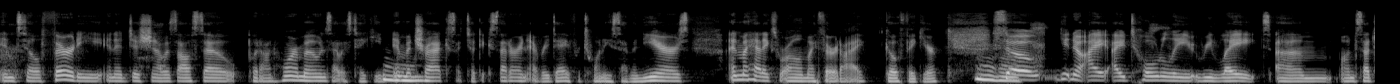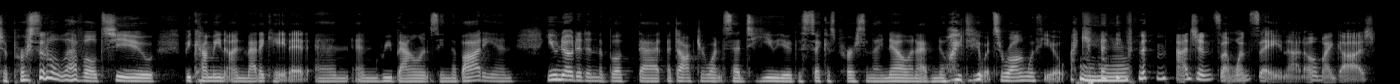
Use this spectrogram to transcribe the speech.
until 30. In addition, I was also put on hormones. I was taking mm. Imitrex. I took Excedrin every day for 27 years and my headaches were all in my third eye. Go figure. Mm-hmm. So, you know, I, I totally relate, um, on such a personal level to becoming unmedicated and, and rebalancing the body. And you noted in the book that a doctor once said to you, you're the sickest person I know and I have no idea what's wrong with you. I can't mm-hmm. even imagine someone saying that. Oh my gosh.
